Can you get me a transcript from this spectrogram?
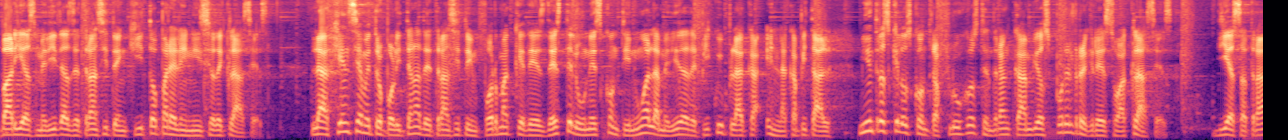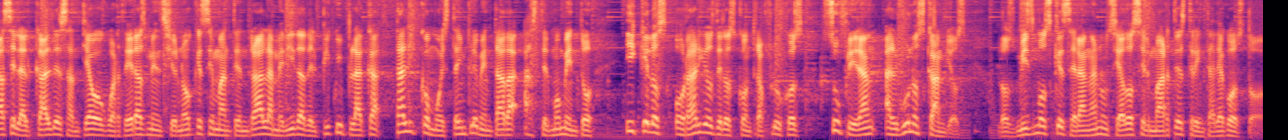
Varias medidas de tránsito en Quito para el inicio de clases. La Agencia Metropolitana de Tránsito informa que desde este lunes continúa la medida de pico y placa en la capital, mientras que los contraflujos tendrán cambios por el regreso a clases. Días atrás, el alcalde Santiago Guarderas mencionó que se mantendrá la medida del pico y placa tal y como está implementada hasta el momento y que los horarios de los contraflujos sufrirán algunos cambios, los mismos que serán anunciados el martes 30 de agosto.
